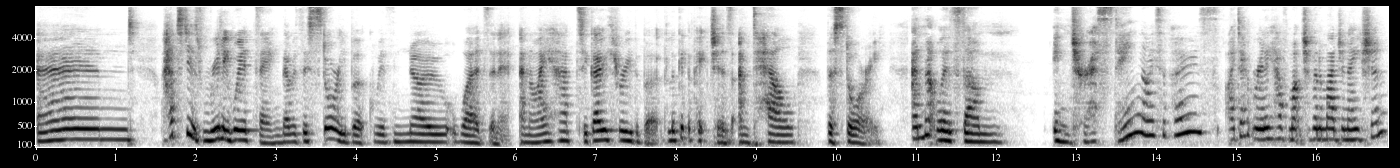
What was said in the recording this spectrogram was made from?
And I had to do this really weird thing. There was this storybook with no words in it, and I had to go through the book, look at the pictures, and tell the story. And that was um, interesting, I suppose. I don't really have much of an imagination.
